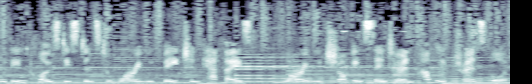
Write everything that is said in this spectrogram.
Within close distance to Warriewood Beach and cafes, Warriewood Shopping Centre and public transport.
